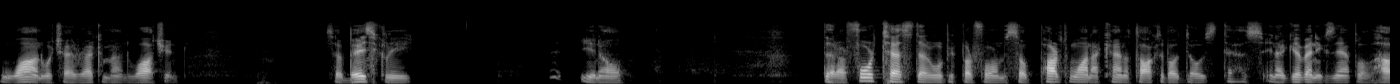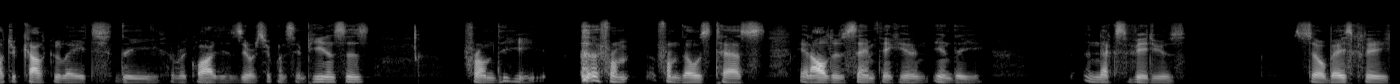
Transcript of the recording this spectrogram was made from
one, which I recommend watching, so basically, you know, there are four tests that will be performed. So part one, I kind of talked about those tests and I give an example of how to calculate the required zero sequence impedances from the from from those tests and I'll do the same thing here in, in the next videos. So basically,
